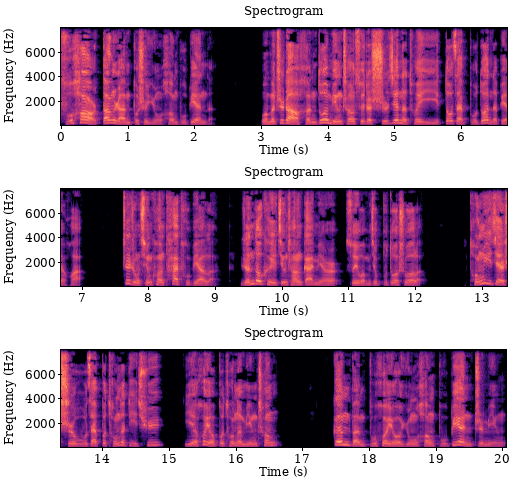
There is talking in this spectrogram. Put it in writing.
符号当然不是永恒不变的。我们知道很多名称随着时间的推移都在不断的变化，这种情况太普遍了，人都可以经常改名儿，所以我们就不多说了。同一件事物在不同的地区也会有不同的名称。根本不会有永恒不变之名，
